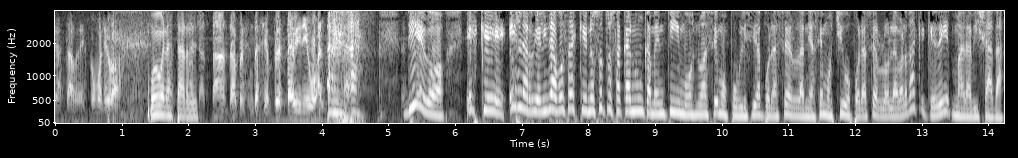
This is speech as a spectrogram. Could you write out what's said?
Buenas tardes, ¿cómo le va? Muy buenas tardes. Tanta presentación, pero está bien igual. Diego, es que es la realidad. Vos sabés que nosotros acá nunca mentimos, no hacemos publicidad por hacerla, ni hacemos chivos por hacerlo. La verdad que quedé maravillada.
